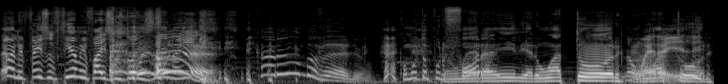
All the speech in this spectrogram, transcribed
Não, ele fez o filme faz uns dois anos aí. É. Caramba, velho. Como eu tô por Não fora. era ele, era um ator. Não era um era ele?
